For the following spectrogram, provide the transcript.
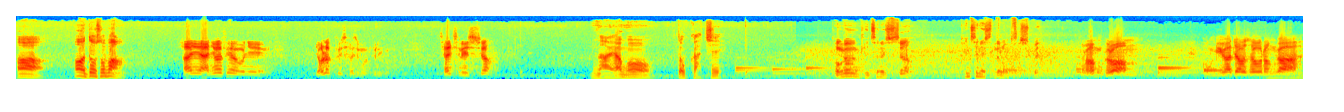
아, 어, 도서방. 아, 예, 안녕하세요, 어머님. 연락도 자주 못 드리고. 잘 지내시죠? 나야 뭐 똑같지. 건강은 괜찮으시죠? 괜찮으신 날 없으시고요? 그럼 그럼. 공기가 좋아서 그런가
